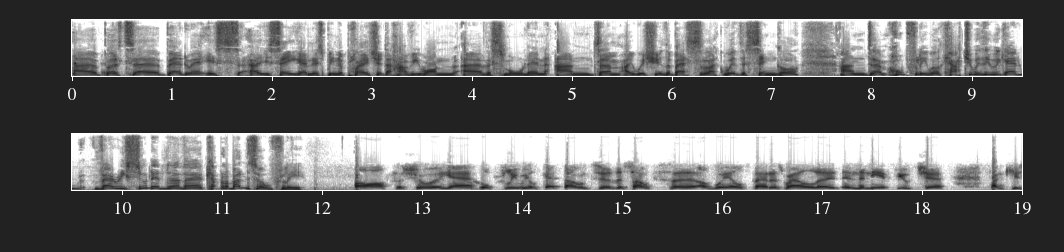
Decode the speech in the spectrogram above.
Uh, but uh, as you say again, it's been a pleasure to have you on uh, this morning, and um, I wish you the best of luck with the single, and um, hopefully we'll catch you with you again very soon in another couple of months, hopefully. Oh, for sure, yeah. Hopefully we'll get down to the south uh, of Wales there as well uh, in the near future. Thank you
